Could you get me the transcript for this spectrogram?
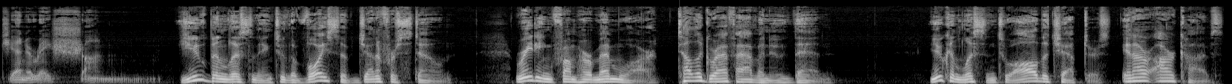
generation. You've been listening to the voice of Jennifer Stone, reading from her memoir, Telegraph Avenue Then. You can listen to all the chapters in our archives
